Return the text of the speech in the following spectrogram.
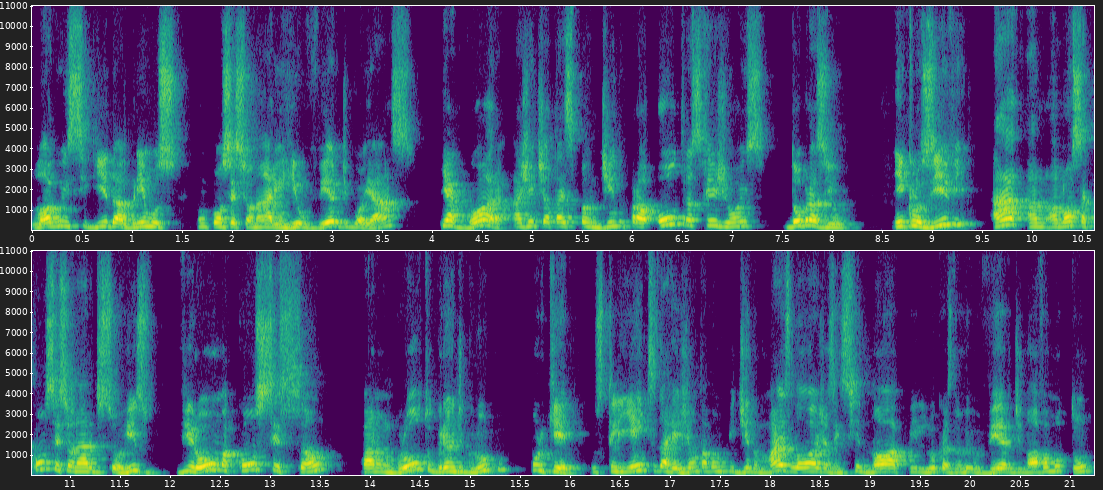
Logo em seguida abrimos um concessionário em Rio Verde, Goiás. E agora a gente já está expandindo para outras regiões do Brasil. Inclusive, a, a, a, nossa concessionária de sorriso virou uma concessão para um outro grande grupo, porque os clientes da região estavam pedindo mais lojas em Sinop, Lucas do Rio Verde, Nova Mutum.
